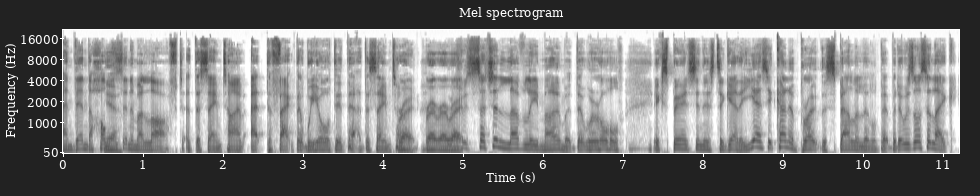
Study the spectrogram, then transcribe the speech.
And then the whole Yeah. cinema laughed at the same time at the fact that we all did that at the same time. Right, right, right, right. was such a lovely moment that we're all experiencing this together. Yes, it kind of broke the spell a little bit, but it was also like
